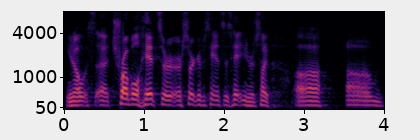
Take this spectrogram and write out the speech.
You know, uh, trouble hits or, or, circumstances hit, and you're just like, uh, um,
